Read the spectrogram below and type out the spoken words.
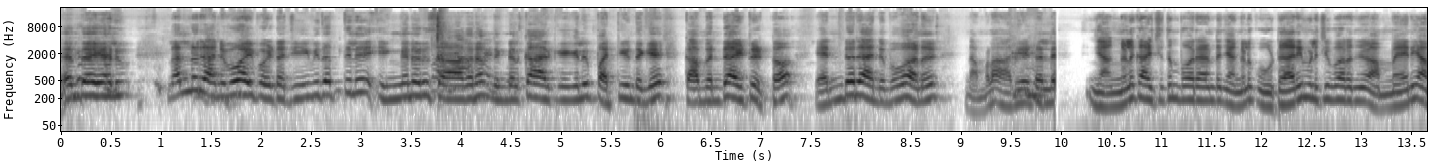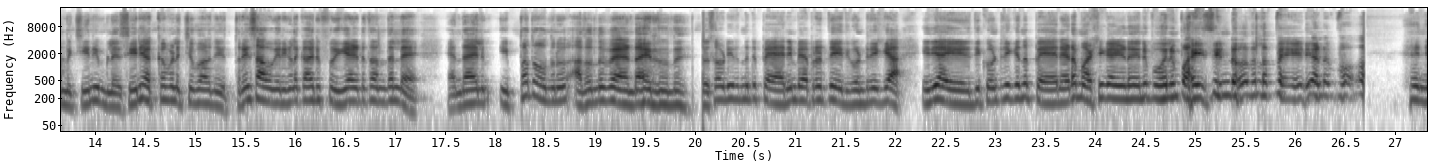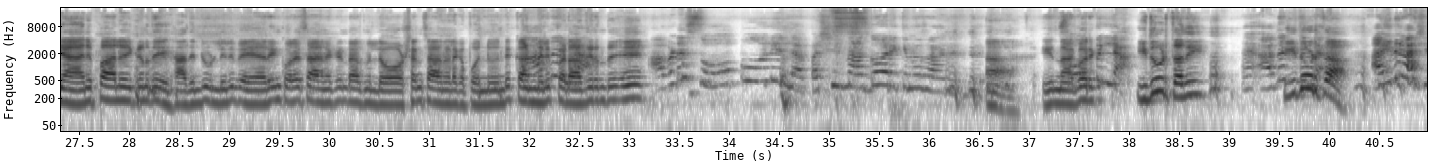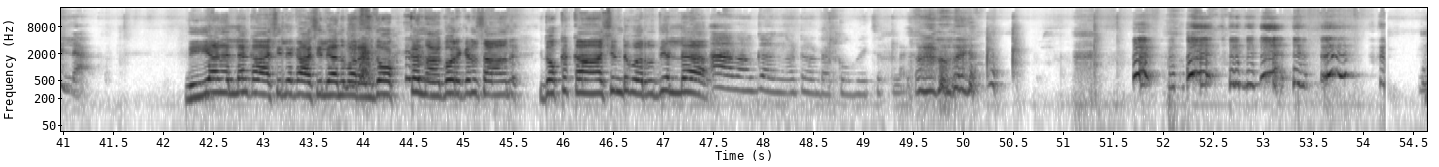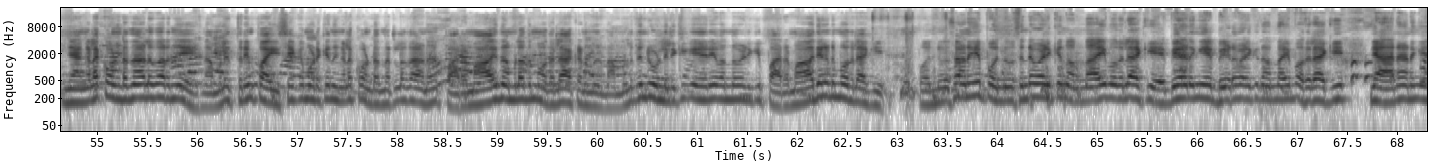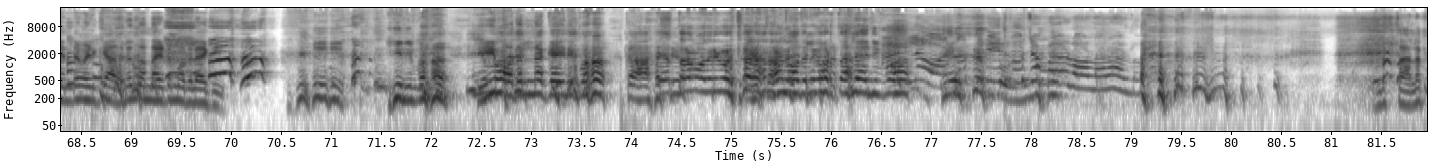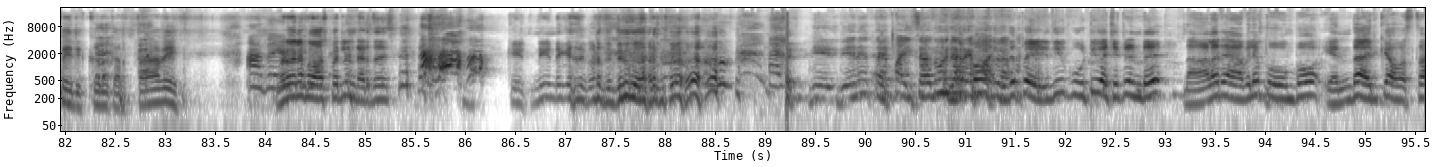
എന്തായാലും നല്ലൊരു അനുഭവമായി പോയിട്ടോ. ജീവിതത്തിൽ ഇങ്ങനെ ഒരു സാധനം നിങ്ങൾക്ക് ആർക്കെങ്കിലും പറ്റിയിട്ടുണ്ടെങ്കിൽ കമന്റ് ആയിട്ട് ഇട്ടോ. എന്റെ ഒരു അനുഭവമാണ്. നമ്മൾ ആദ്യമായിട്ടല്ലേ ഞങ്ങൾ കഴിച്ചതും പോരാണ്ട് ഞങ്ങൾ കൂട്ടുകാരെയും വിളിച്ചു പറഞ്ഞു അമ്മേനെയും അമ്മച്ചീനെയും ബ്ലസീനെയും ഒക്കെ വിളിച്ചു പറഞ്ഞു. ഇത്രയും സൗകര്യങ്ങളൊക്കെ അവർ ഫ്രീ ആയിട്ട് തന്നല്ലേ എന്തായാലും ഇപ്പം തോന്നുന്നു അതൊന്നും വേണ്ടായിരുന്നു എന്ന് ദിവസം അവിടെ ഇരുന്നിട്ട് പേനയും പേപ്പറും എടുത്ത് എഴുതിക്കൊണ്ടിരിക്കുക. ഇനി എഴുതിക്കൊണ്ടിരിക്കുന്ന പേനയുടെ മഷി കഴിയുന്നതിന് പോലും പൈസ ഉണ്ടോ എന്നുള്ള പേടിയാണ് ഇപ്പോൾ ഞാനിപ്പോൾ ആലോചിക്കണതേ അതിന്റെ ഉള്ളിൽ വേറെയും കുറേ സാധനമൊക്കെ ഉണ്ടായിരുന്നു. ലോഷൻ സാധനങ്ങളൊക്കെ. പൊന്നൂന്റെ കണ്ണിൽ പെടാതിരുന്നത്. ആ ഈ നഖം. ഇത് കൊടുത്താ നീ? ഇത് കൊടുത്താ? നീയാണ് എല്ലാം കാശില്ല കാശില്ല എന്ന് പറയുന്നത്. ഇതൊക്കെ നഖം ഉരയ്ക്കണ സാധനം ഇതൊക്കെ കാശുണ്ട് വെറുതെ അല്ല ആ നമുക്ക് അങ്ങോട്ട് കൊണ്ടാക്കും ഉപയോഗിച്ചിട്ടില്ല ഞങ്ങളെ കൊണ്ടുവന്ന ആൾ പറഞ്ഞേ നമ്മൾ ഇത്രയും പൈസയൊക്കെ മുടക്കി നിങ്ങളെ കൊണ്ടുവന്നിട്ടുള്ളതാണ്. പരമാവധി നമ്മളത് മുതലാക്കണമെന്ന്. നമ്മൾ ഇതിന്റെ ഉള്ളിലേക്ക് കയറി വന്ന വഴിക്ക് പരമാവധി അങ്ങോട്ട് മുതലാക്കി. പൊന്നൂസ് ആണെങ്കിൽ പൊന്നൂസിന്റെ വഴിക്ക് നന്നായി മുതലാക്കി. എബി ആണെങ്കിൽ എബിയുടെ വഴിക്ക് നന്നായി മുതലാക്കി. ഞാനാണെങ്കിൽ എന്റെ വഴിക്ക് അതിലും നന്നായിട്ട് മുതലാക്കി. ഇനിയിപ്പോ ഈ മുതലിനൊക്കെ ഇനിയിപ്പോ മുതൽ എത്ര മുതൽ കൊടുത്താലും മുതൽ കൊടുത്താലേ ഇനിയിപ്പോ തല പെരുക്കണ് കർത്താവേ. ഇവിടെ വല്ല ഹോസ്പിറ്റൽ ഉണ്ട് അടുത്ത്? കിഡ്നി ഉണ്ടെങ്കിൽ അത് കൊടുത്തിട്ട് അറിയാൻ ഇതിപ്പോ എഴുതി കൂട്ടി വെച്ചിട്ടുണ്ട്. നാളെ രാവിലെ പോകുമ്പോ എന്തായിരിക്കും അവസ്ഥ?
